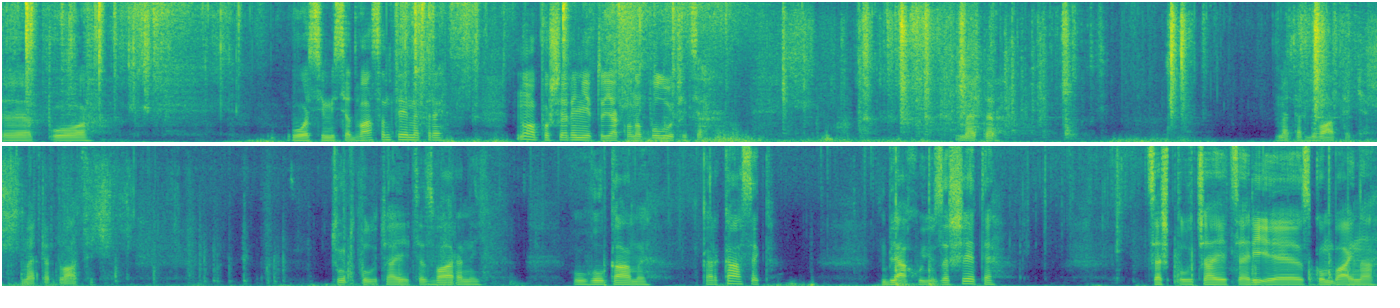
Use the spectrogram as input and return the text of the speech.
е, по 82 см. Ну а по ширині то як воно вийде. Метр. Метр двадцять. Метр двадцять. Тут виходить зварений уголками каркасик, бляхою зашите. Це ж виходить з комбайна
